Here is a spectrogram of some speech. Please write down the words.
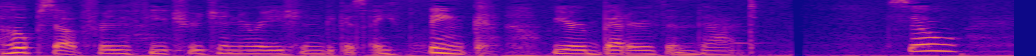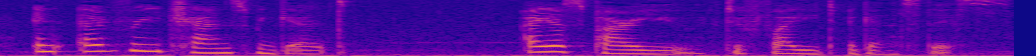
hopes up for the future generation because I think we are better than that. So, in every chance we get, I aspire you to fight against this.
